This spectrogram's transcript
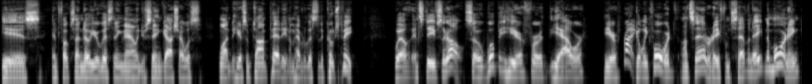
is, and folks, I know you're listening now and you're saying, gosh, I was wanting to hear some Tom Petty and I'm having to listen to Coach Pete. Well, and Steve Seagal. Oh, so we'll be here for the hour here Right. going forward on Saturday from 7 to 8 in the morning.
